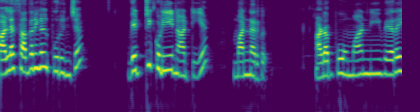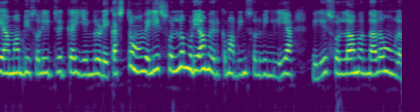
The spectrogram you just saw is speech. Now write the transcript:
பல சாதனைகள் புரிஞ்ச வெற்றி கொடியை நாட்டிய மன்னர்கள். அடப்போம்மா நீ வேற ஏமா அப்படி சொல்லிட்டு இருக்க எங்களுடைய கஷ்டம் வெளியே சொல்ல முடியாமல் இருக்குமா அப்படின்னு சொல்லுவீங்க இல்லையா? வெளியே சொல்லாமல் இருந்தாலும் உங்களை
